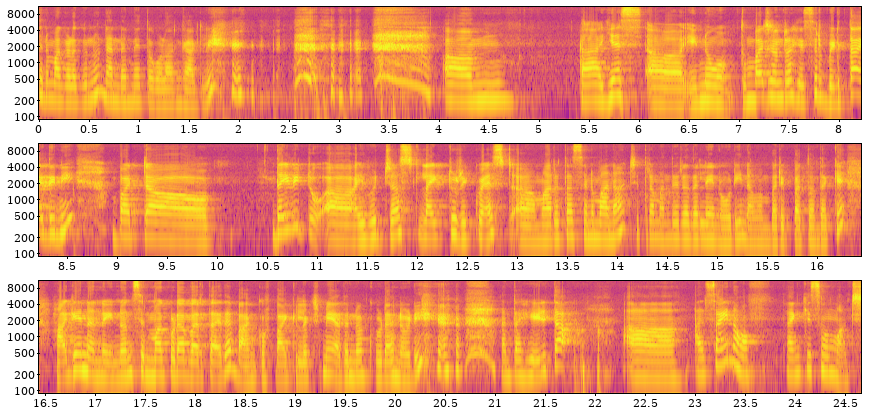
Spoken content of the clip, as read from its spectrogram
ಸಿನಿಮಾಗಳಿಗೂ ನನ್ನನ್ನೇ ತೊಗೊಳಂಗಾಗಲಿ. ಎಸ್ ಇನ್ನು ತುಂಬ ಜನರ ಹೆಸರು ಬಿಡ್ತಾ ಇದ್ದೀನಿ. ಬಟ್ ದಯವಿಟ್ಟು I would just like to request Maruta ಸಿನಿಮಾನ ಚಿತ್ರಮಂದಿರದಲ್ಲೇ ನೋಡಿ ನವೆಂಬರ್ ಇಪ್ಪತ್ತೊಂದಕ್ಕೆ. ಹಾಗೆ ನನ್ನ ಇನ್ನೊಂದು ಸಿನಿಮಾ ಕೂಡ ಬರ್ತಾ ಇದೆ ಬ್ಯಾಂಕ್ ಆಫ್ ಭಾಗ್ಯಲಕ್ಷ್ಮಿ ಅದನ್ನು ಕೂಡ ನೋಡಿ ಅಂತ ಹೇಳ್ತಾ I sign off thank you so much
